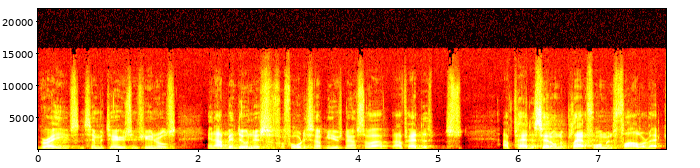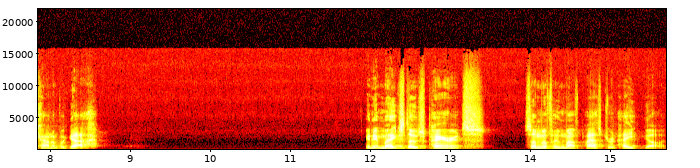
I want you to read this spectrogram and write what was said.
graves and cemeteries and funerals. And I've been doing this for 40 something years now, so I've, I've, had to, I've had to sit on the platform and follow that kind of a guy. And it makes those parents, some of whom I've pastored, hate God.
